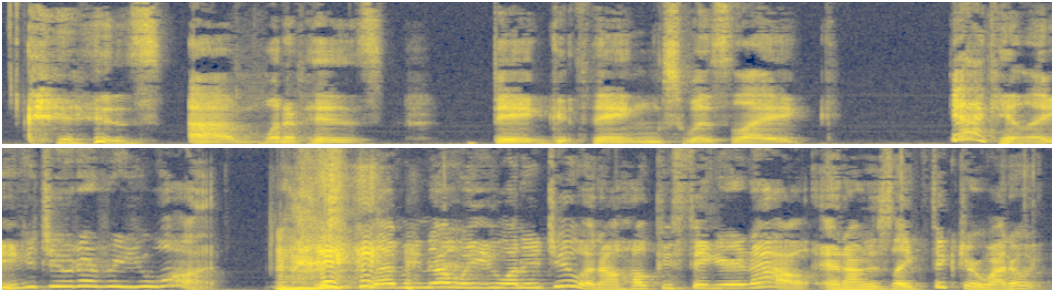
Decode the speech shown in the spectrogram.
his um, one of his big things was like, "Yeah, Kayla, you can do whatever you want." Just let me know what you want to do and I'll help you figure it out. And I was like, Victor, why don't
